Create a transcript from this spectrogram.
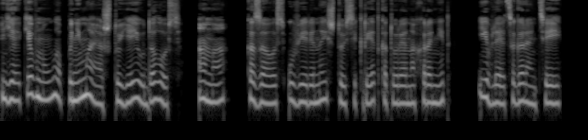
Я кивнула, понимая, что ей удалось. Она казалась уверенной, что секрет, который она хранит, является гарантией.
